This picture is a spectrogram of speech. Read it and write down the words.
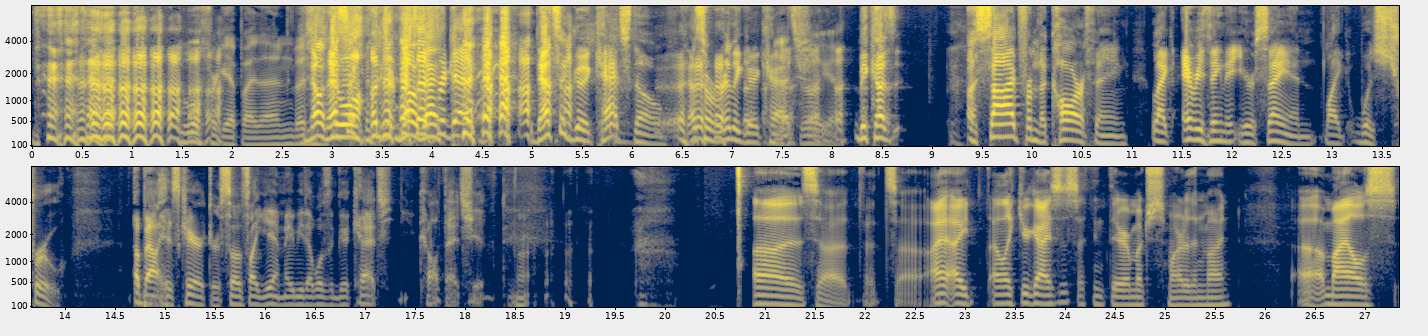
we'll forget by then. But No, that's you will a, 100 no, that- forget. that's a good catch though. That's a really good that's catch really good. because aside from the car thing, like everything that you're saying, like was true about his character. So it's like, yeah, maybe that was a good catch. You caught that shit. Uh, it's, uh, that's uh, I, I I like your guys's. I think they're much smarter than mine. Uh, Miles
